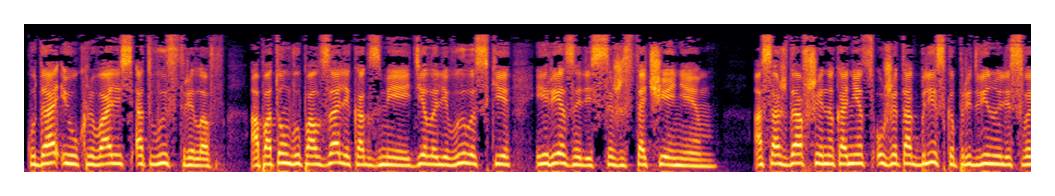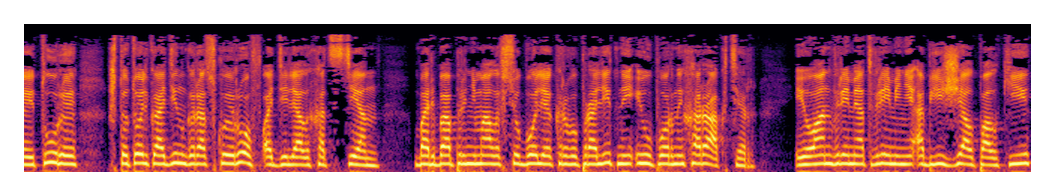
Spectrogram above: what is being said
куда и укрывались от выстрелов, а потом выползали, как змеи, делали вылазки и резались с ожесточением. Осаждавшие, наконец, уже так близко придвинули свои туры, что только один городской ров отделял их от стен. Борьба принимала все более кровопролитный и упорный характер. Иоанн время от времени объезжал полки,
